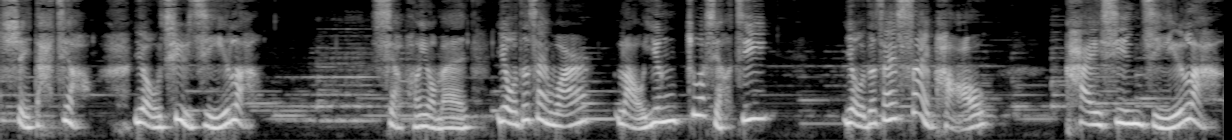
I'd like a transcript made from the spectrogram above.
睡大觉。有趣极了。小朋友们有的在玩老鹰捉小鸡有的在赛跑开心极了。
